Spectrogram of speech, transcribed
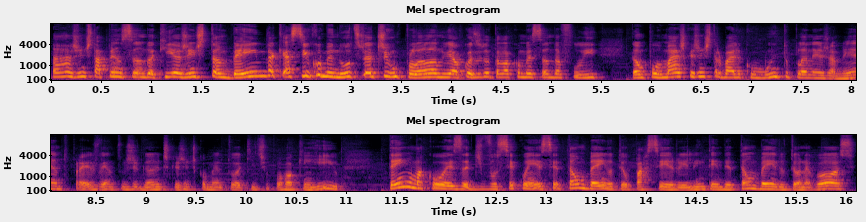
ah, a gente está pensando aqui, a gente também, daqui a cinco minutos, já tinha um plano e a coisa já estava começando a fluir. Então, por mais que a gente trabalhe com muito planejamento para eventos gigantes que a gente comentou aqui, tipo Rock in Rio, tem uma coisa de você conhecer tão bem o teu parceiro, ele entender tão bem do teu negócio,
